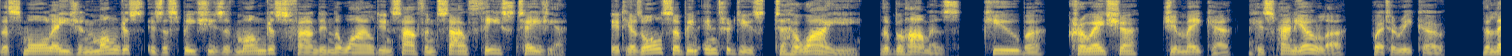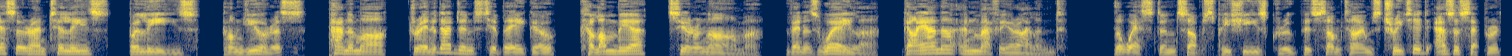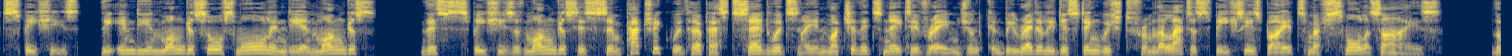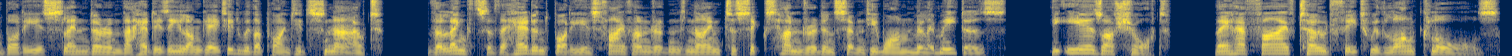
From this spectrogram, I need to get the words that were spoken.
The small Asian mongoose is a species of mongoose found in the wild in South and Southeast Asia. It has also been introduced to Hawaii, the Bahamas, Cuba, Croatia, Jamaica, Hispaniola, Puerto Rico, the Lesser Antilles, Belize, Honduras, Panama, Trinidad and Tobago, Colombia, Suriname, Venezuela, Guyana and Mafia Island. The western subspecies group is sometimes treated as a separate species, the Indian mongoose or small Indian mongoose. This species of mongoose is sympatric with Herpestes edwardsii in much of its native range and can be readily distinguished from the latter species by its much smaller size. The body is slender and the head is elongated with a pointed snout. The lengths of the head and body is 509 to 671 millimeters. The ears are short. They have five-toed feet with long claws.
